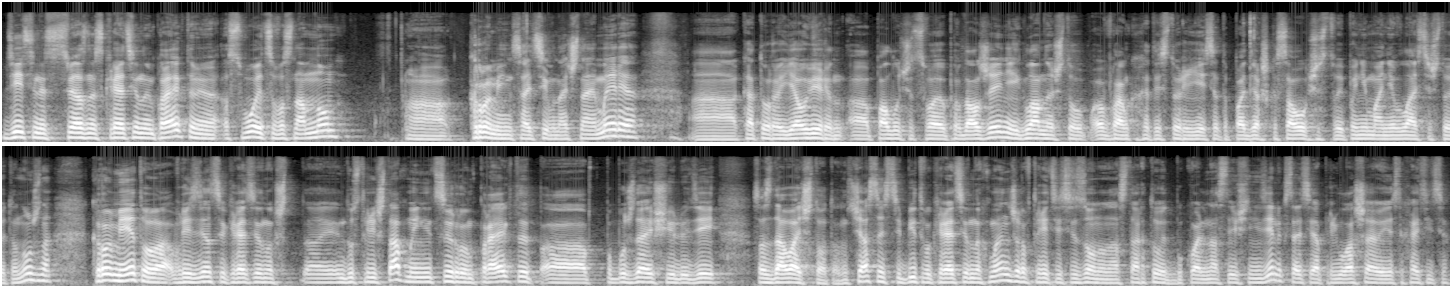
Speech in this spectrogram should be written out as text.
деятельность, связанная с креативными проектами, сводится в основном, а, кроме инициативы «Ночная мэрия», а, которая, я уверен, а, получит свое продолжение. И главное, что в рамках этой истории есть это поддержка сообщества и понимание власти, что это нужно. Кроме этого, в резиденции креативных индустрий штаб мы инициируем проекты, а, побуждающие людей создавать что-то. В частности, битва креативных менеджеров, третий сезон у нас стартует буквально на следующей неделе. Кстати, я приглашаю, если хотите,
